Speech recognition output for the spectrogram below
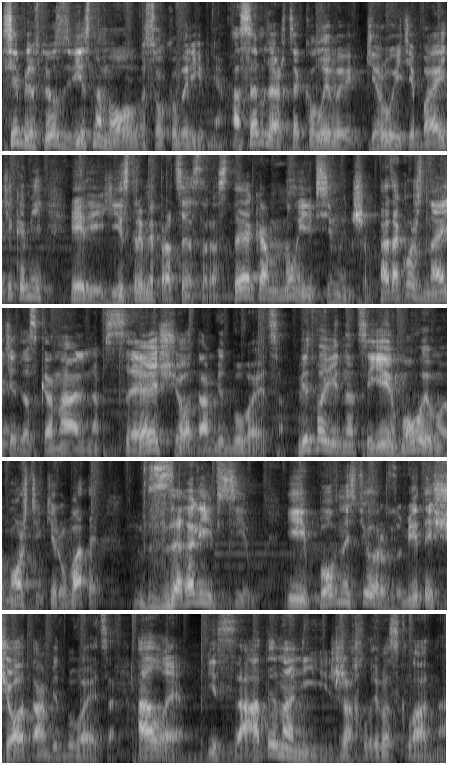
C++, звісно, мова високого рівня. Асемблер це коли ви керуєте байтиками і регістрами процесора, стеком, ну і всім іншим. А також знаєте досконально все, що там відбувається. Відповідно, цією мовою ви можете керувати взагалі всім і повністю розуміти, що там відбувається. Але писати на ній жахливо складно,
